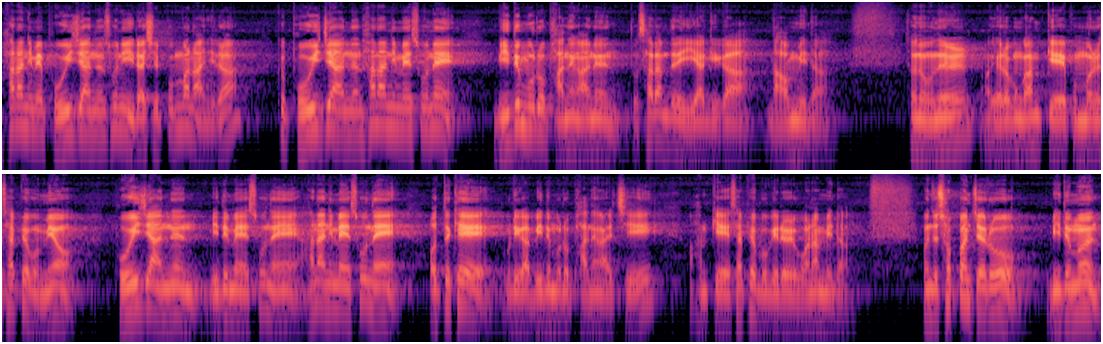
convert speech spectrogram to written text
하나님의 보이지 않는 손이 일하실 뿐만 아니라 그 보이지 않는 하나님의 손에 믿음으로 반응하는 또 사람들의 이야기가 나옵니다. 저는 오늘 어, 여러분과 함께 본문을 살펴보며 보이지 않는 믿음의 손에 하나님의 손에 어떻게 우리가 믿음으로 반응할지 함께 살펴보기를 원합니다. 먼저 첫 번째로 믿음은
